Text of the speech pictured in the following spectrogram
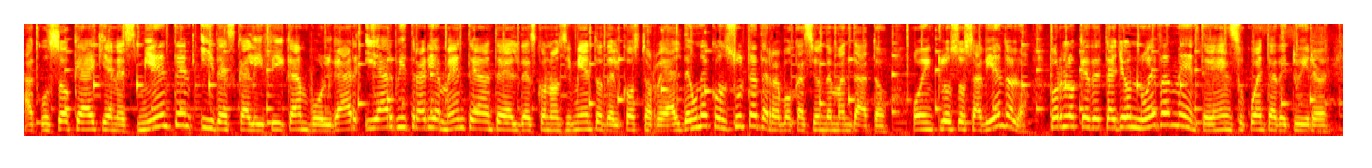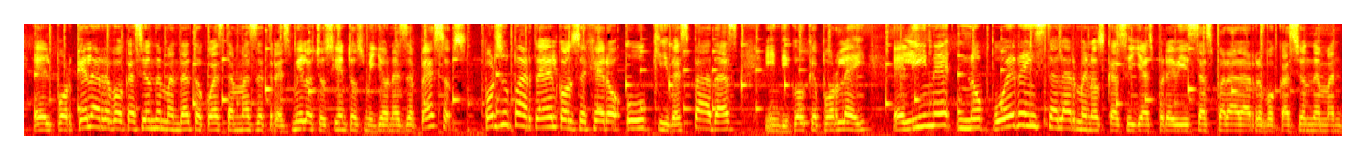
acusó que hay quienes mienten y descalifican vulgar y arbitrariamente ante el desconocimiento del costo real de una consulta de revocación de mandato, o incluso sabiéndolo, por lo que detalló nuevamente en su cuenta de Twitter el por qué la revocación de mandato cuesta más de 3.800 millones de pesos. Por su parte, el consejero Uki Espadas indicó que por ley, el INE no puede instalar menos casillas previstas para la revocación de mandato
